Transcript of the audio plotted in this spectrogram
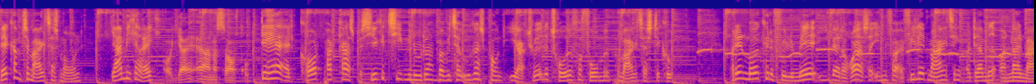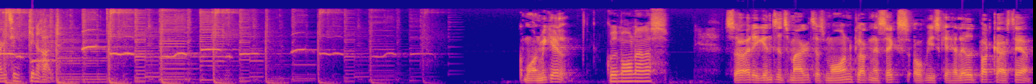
Velkommen til Marketers Morgen. Jeg er Michael Rik. Og jeg er Anders Saustrup. Det her er et kort podcast på cirka 10 minutter, hvor vi tager udgangspunkt i aktuelle tråde fra formet på Marketers.dk. På den måde kan du følge med i, hvad der rører sig inden for affiliate marketing og dermed online marketing generelt. Godmorgen Michael. Godmorgen Anders. Så er det igen tid til Marketers Morgen. Klokken er 6, og vi skal have lavet et podcast her,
